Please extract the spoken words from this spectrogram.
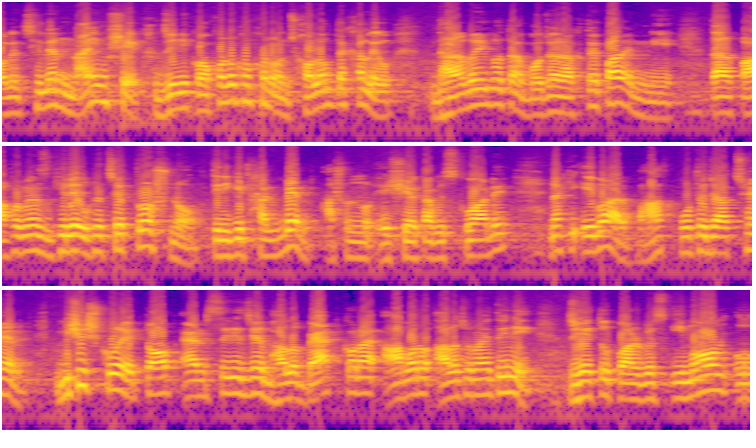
দলে ছিলেন নাইম শেখ, যিনি কখনো কখনো ঝলক দেখালেও ধারাবাহিকতা বজায় রাখতে পারেননি। তার পারফরমেন্স ঘিরে উঠেছে প্রশ্ন, তিনি কি থাকবেন আসন্ন এশিয়া কাপ স্কোয়াডে নাকি এবার বাদ পড়তে যাচ্ছেন? বিশেষ করে টপ অ্যান্ড সিরিজে ভালো ব্যাট করায় আবারও আলোচনায় তিনি, যেহেতু পারভেজ ইমন ও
